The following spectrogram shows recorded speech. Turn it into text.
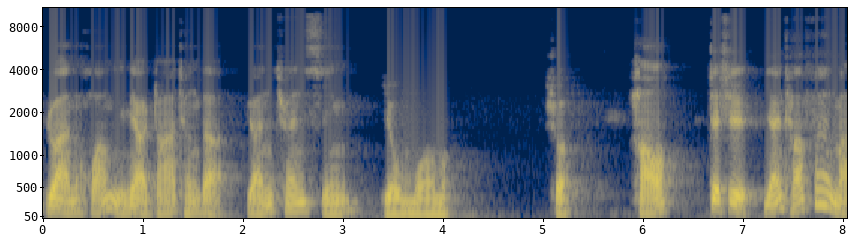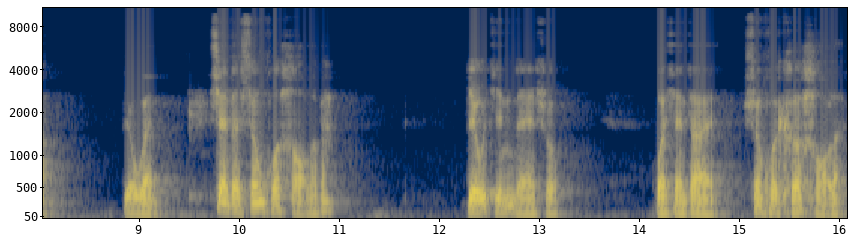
软黄米面炸成的圆圈形油馍馍，说：“好，这是盐茶饭吗？”又问。现在生活好了吧？刘金莲说：“我现在生活可好了，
